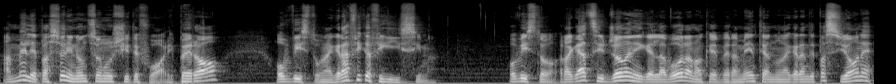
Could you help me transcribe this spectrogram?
a me le passioni non sono uscite fuori, però ho visto una grafica fighissima. Ho visto ragazzi giovani che lavorano, che veramente hanno una grande passione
